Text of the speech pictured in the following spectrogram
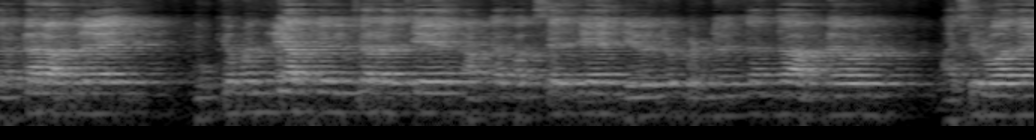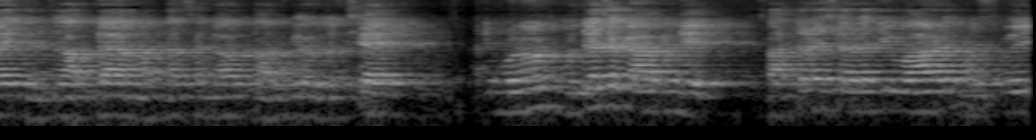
सरकार आपलं आहे मुख्यमंत्री आपल्या विचाराचे आहेत आपल्या पक्षाचे आहेत. देवेंद्र फडणवीसांचा आपल्यावर आशीर्वाद आहे. त्यांचं आपल्या मतदारसंघावर तालुक्यावर लक्ष आहे. आणि म्हणून उद्याच्या काळामध्ये सातारा शहराची वाढ मुसवे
